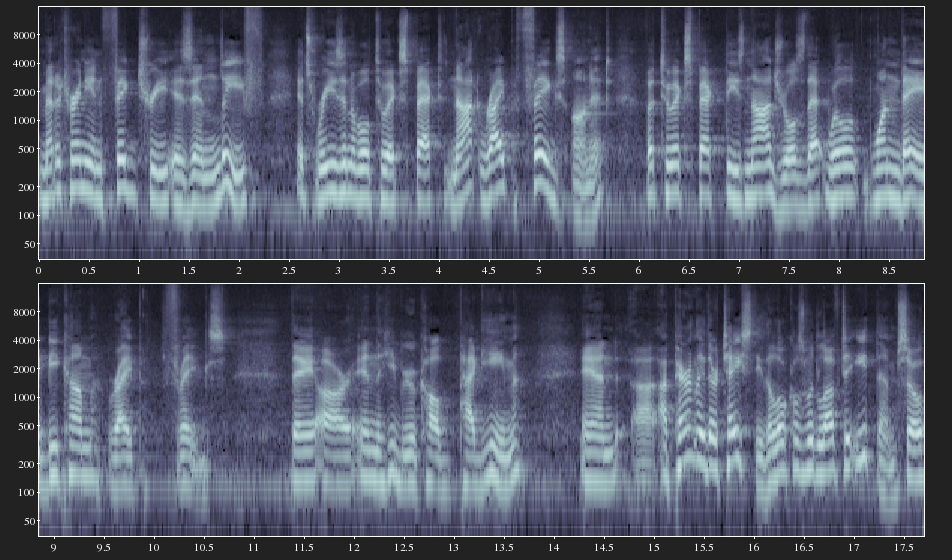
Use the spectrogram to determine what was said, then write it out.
Mediterranean fig tree is in leaf, it's reasonable to expect not ripe figs on it, but to expect these nodules that will one day become ripe figs. They are in the Hebrew called pagim, and uh, apparently they're tasty. The locals would love to eat them. So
